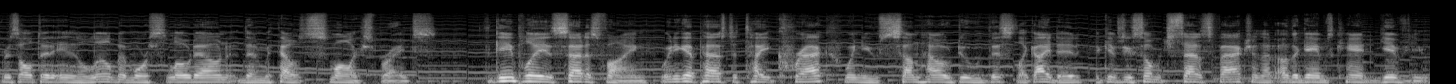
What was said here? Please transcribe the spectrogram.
resulted in a little bit more slowdown than without smaller sprites. The gameplay is satisfying. When you get past a tight crack, when you somehow do this like I did, it gives you so much satisfaction that other games can't give you.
